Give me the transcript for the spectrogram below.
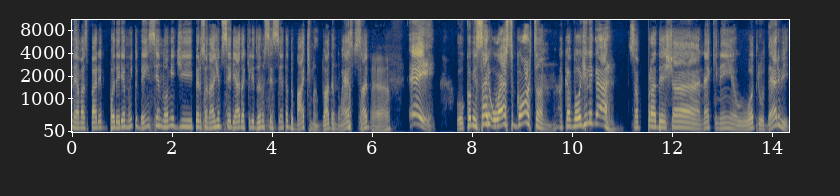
né? Mas pare, poderia muito bem ser nome de personagem do seriado aquele dos anos 60 do Batman, do Adam West, sabe? É. Ei, o comissário West Gorton acabou de ligar. Só para deixar, né, que nem o outro derby,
